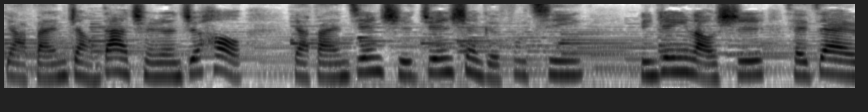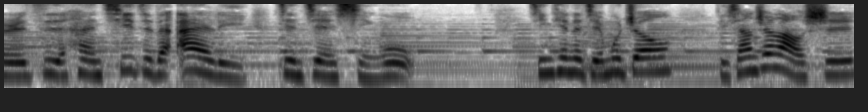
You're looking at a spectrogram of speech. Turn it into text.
雅凡长大成人之后，雅凡坚持捐肾给父亲，林正英老师才在儿子和妻子的爱里渐渐醒悟。今天的节目中，李香珍老师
